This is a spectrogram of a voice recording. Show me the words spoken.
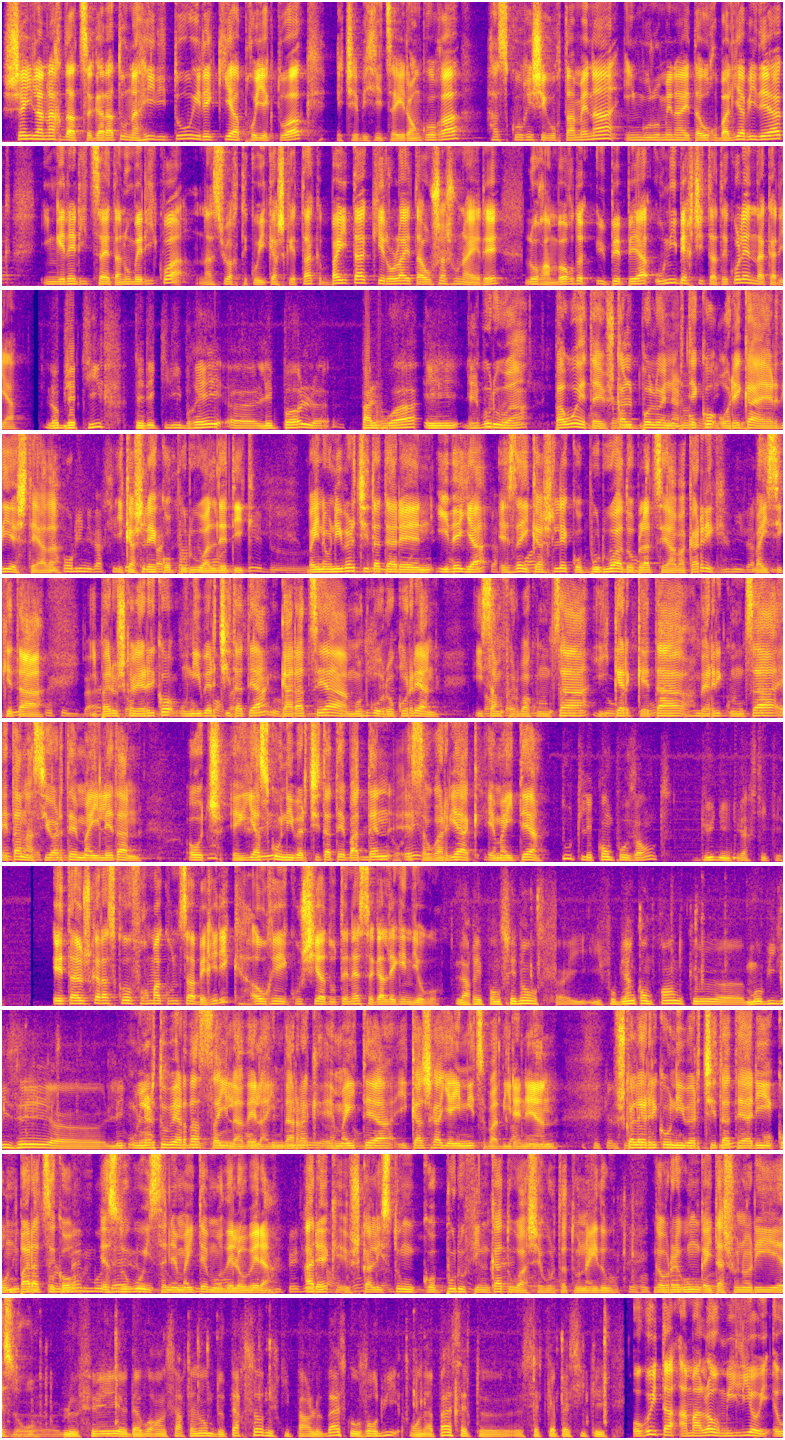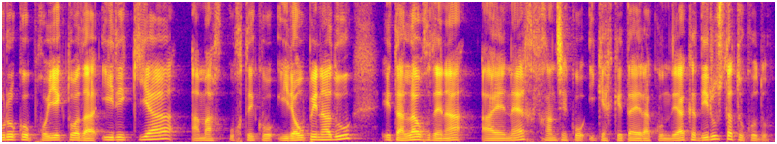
Seilan ardatz garatu nahi ditu irekia proiektuak, etxe bizitza iraunkorra, haskurri sigurtamena, ingurumena eta ur baliabideak, ingeneritza eta numerikoa, nazioarteko ikasketak, baita kirola eta usasuna ere, Loran Bord, UPPA Unibertsitateko lehen dakaria. L'objectif, c'est d'équilibrer euh, les pôles palois et... Elburua, Paue eta Euskal Poloen arteko oreka erdiestea da, ikasle kopuru aldetik. Baina unibertsitatearen ideia ez da ikasle kopurua doblatzea bakarrik, baizik eta Ipar Euskal Herriko unibertsitatea garatzea modu orokorrean, izan forbakuntza, ikerketa, berrikuntza eta nazioarte mailetan. Hots, egiazko unibertsitate baten ezaugarriak emaitea. Toutes les composantes d'une université. Eta Euskarazko formakuntza begirik aurre ikusia dutenez galdegin diogu. La réponse est non. Euh, Il faut bien comprendre que euh, mobiliser euh, les... Ulertu behar da zaila dela indarrak emaitea ikasgai hainitz badirenean. Euskal Herriko Unibertsitateari konparatzeko ez dugu izen emaite modelo bera. Arek Euskal Iztun kopuru finkatua segurtatu nahi du. Gaur egun gaitasun hori ez dugu. Le fait d'avoir un certain nombre de personnes qui parlent basque, aujourd'hui on n'a pas cette, cette capacité. Ogoita amalau milioi euroko proiektua da irekia, amak urteko iraupena du, eta laur dena ANR, Frantziako ikerketa erakundeak dirustatuko du.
